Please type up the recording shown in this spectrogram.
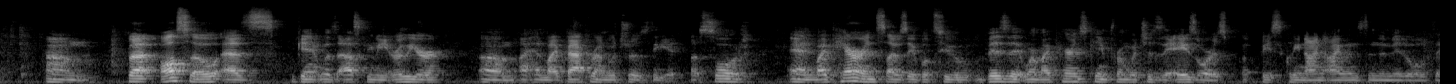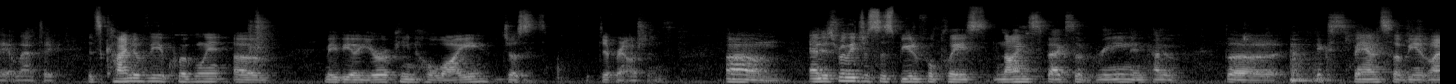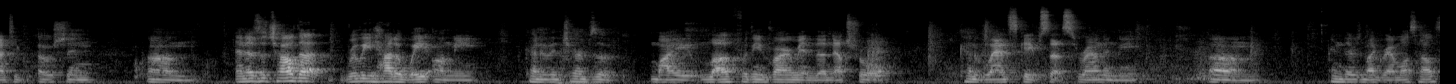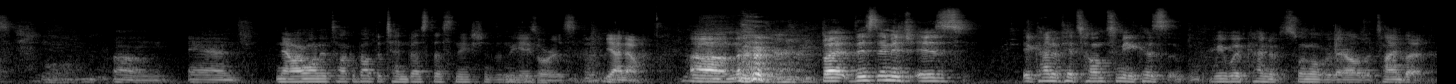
Um, but also, as Gant was asking me earlier, um, I had my background, which was the Azor, and my parents, I was able to visit where my parents came from, which is the Azores, basically nine islands in the middle of the Atlantic. It's kind of the equivalent of maybe a European Hawaii, just different oceans. Um, and it's really just this beautiful place, nine specks of green and kind of the expanse of the Atlantic Ocean. Um, and as a child, that really had a weight on me, kind of in terms of my love for the environment and the natural kind of landscapes that surrounded me. Um, and there's my grandma's house. Um, and now I want to talk about the 10 best destinations in the Azores. Yeah, no. Um, but this image is, it kind of hits home to me because we would kind of swim over there all the time. But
